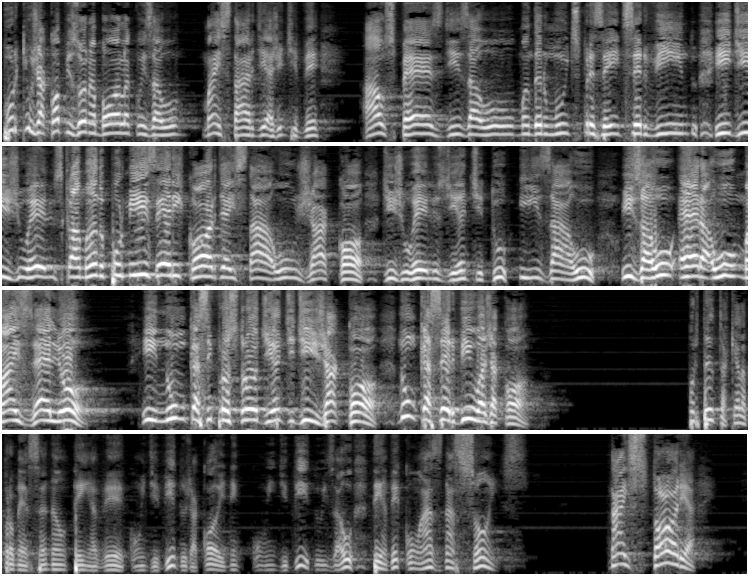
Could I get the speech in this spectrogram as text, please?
Porque o Jacó pisou na bola com Isaú, mais tarde a gente vê aos pés de Isaú, mandando muitos presentes, servindo e de joelhos, clamando por misericórdia, está o Jacó, de joelhos diante do Isaú. Isaú era o mais velho. E nunca se prostrou diante de Jacó, nunca serviu a Jacó. Portanto, aquela promessa não tem a ver com o indivíduo Jacó e nem com o indivíduo Isaú, tem a ver com as nações. Na história,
